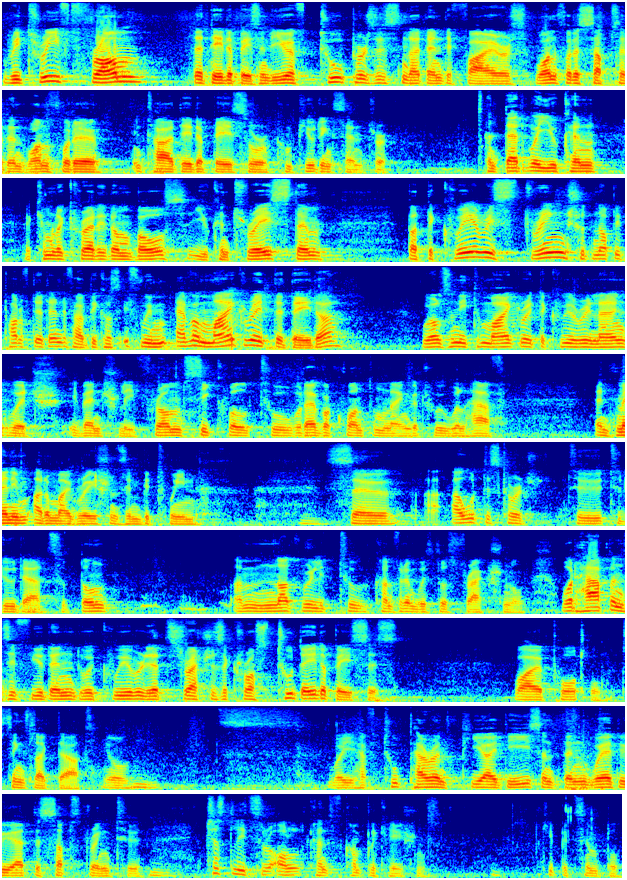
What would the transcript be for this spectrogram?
retrieved from the database. And you have two persistent identifiers, one for the subset and one for the entire database or computing center. And that way you can accumulate credit on both, you can trace them, but the query string should not be part of the identifier because if we ever migrate the data, we also need to migrate the query language eventually from SQL to whatever quantum language we will have and many other migrations in between. So I would discourage to, to do that. So don't, I'm not really too confident with those fractional. What happens if you then do a query that stretches across two databases via portal, things like that, you know, mm. where you have two parent PIDs and then where do you add the substring to? It just leads to all kinds of complications. Keep it simple.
